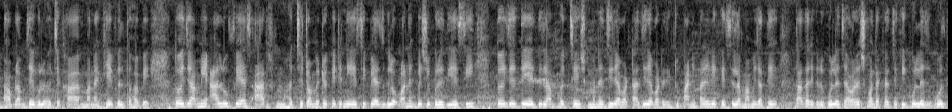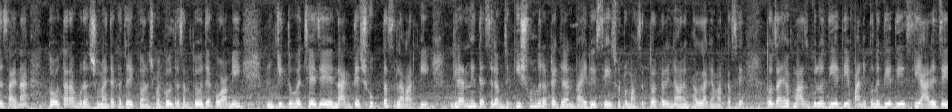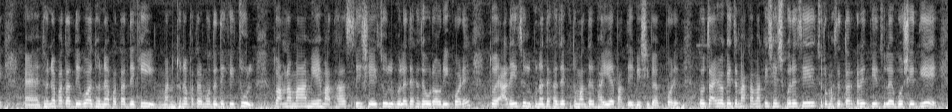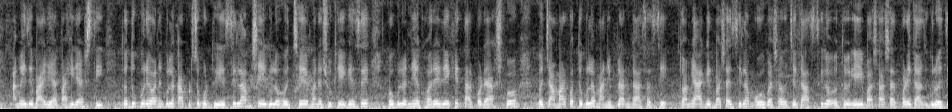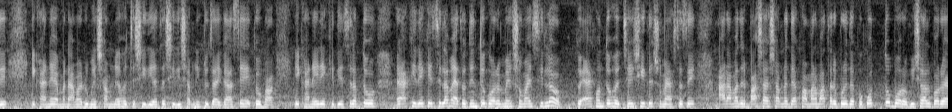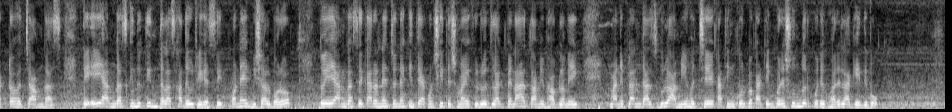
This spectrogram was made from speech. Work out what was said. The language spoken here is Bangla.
ভাবলাম যে এগুলো হচ্ছে খাওয়া মানে খেয়ে ফেলতে হবে। তো এই যে আমি আলু, পেঁয়াজ আর হচ্ছে টমেটো কেটে নিয়েছি, পেঁয়াজগুলো অনেক বেশি করে দিয়েছি। তো এই যে দিয়ে দিলাম হচ্ছে মানে জিরা বাটা জিরা বাটা একটু পানি পানি রেখেছিলাম আমি যাতে তাড়াতাড়ি করে গলে যায়। অনেক সময় দেখা যায় কি গলে, গলতে চায় না, তো তারা তাড়াহুড়ার সময় দেখা যায় কি অনেক সময় গলতে চান তো দেখো আমি কিন্তু হচ্ছে যে নাক দিয়ে শুকতেছিলাম আর কি, ঘ্রাণ নিতেছিলাম যে কি সুন্দর একটা ঘ্রাণ বাইর হয়েছে এই ছোটো মাছের তরকারি, না অনেক ভালো লাগে আমার কাছে। তো যাই হোক, মাছগুলো দিয়ে দিয়ে পানি পুনি দিয়ে দিয়েছি। আর এই যে ধনে পাতা দেবো, আর ধনে পাতা দেখি মানে ধনে পাতার মধ্যে দেখি চুল। তো আমরা মা, মেয়ে, মাথা আসছি, সেই চুলগুলো দেখা যায় উড়াউড়ি করে। তো আর এই চুলগুলো দেখা যায় কি তোমাদের ভাইয়ের পাতে বেশি ব্যাগ পড়ে। তো যাই হোক, এই যে মাখামাখি শেষ করেছি, ছোটো মাছের তরকারি দিয়ে চুলায় বসিয়ে দিয়ে আমি এই যে বাইরে, বাহিরে আসছি। তো দুপুরে অনেকগুলো কাপড় চোপড় ধুয়েছিলাম, সেইগুলো হচ্ছে মানে শুকিয়ে গেছে। ওগুলো নিয়ে ঘরে রেখে তারপরে আসব। হচ্ছে আমার কতগুলো মানি প্লান্ট গাছ আছে। তো আমি আগের বাসায় ছিলাম, ওই বাসা হচ্ছে গাছ ছিল। তো এই বাসা আসার পরে গাছগুলো যে এখানে মানে আমার রুমের সামনে হচ্ছে সিঁড়ি আছে, সিঁড়ির সামনে একটু জায়গা আছে। তো বা এখানে রেখে দিয়েছিলাম। তো রাখি রেখেছিলাম, এতদিন তো গরমের সময় ছিল, তো এখন তো হচ্ছে শীতের সময় আসতেছে। আর আমাদের বাসার সামনে দেখো, আমার মাথার উপরে দেখো কত বড়, বিশাল বড় একটা হচ্ছে আম গাছ। তো এই আম গাছ কিন্তু তিনতলা ছাদে উঠে গেছে, অনেক বিশাল বড়। তো এই আম গাছের কারণের জন্য কিন্তু এখন শীতের সময় রোদ লাগবে না, তো আমি ভাবলাম এই মানি প্লান্ট গাছগুলো আমি হচ্ছে কাটিং করব কাটিং করে সুন্দর করে ঘরে লাগিয়ে দেবো।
